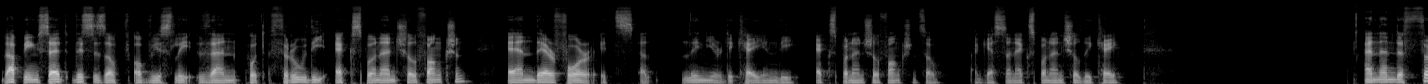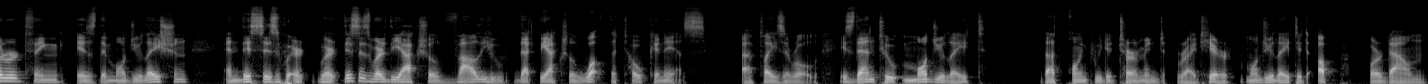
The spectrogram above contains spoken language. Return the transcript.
That being said, this is obviously then put through the exponential function, and therefore it's a linear decay in the exponential function. So I guess an exponential decay. And then the third thing is the modulation. And this is where, where this is where the actual value that the actual what the token is uh, plays a role is then to modulate that point we determined right here, modulate it up or down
